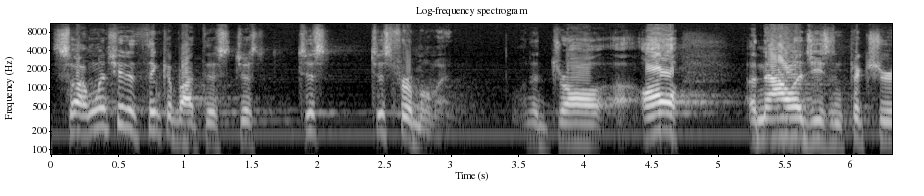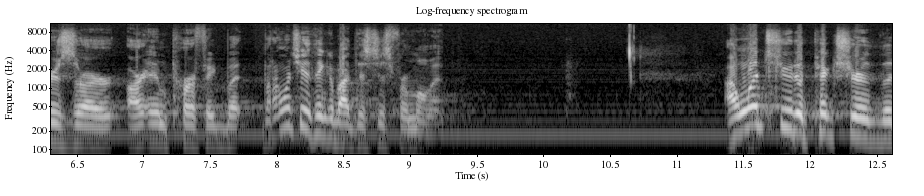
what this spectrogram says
So I want you to think about this just, just, just for a moment. I want to draw all analogies and pictures are, are imperfect, but, but I want you to think about this just for a moment. I want you to picture the,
